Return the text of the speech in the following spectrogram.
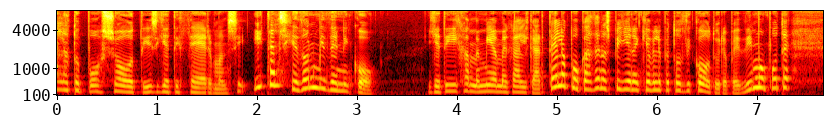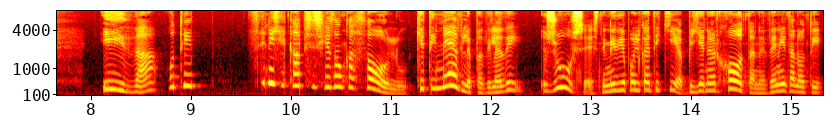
αλλά το ποσό της για τη θέρμανση ήταν σχεδόν μηδενικό. Γιατί είχαμε μία μεγάλη καρτέλα που ο καθένας πήγαινε και έβλεπε το δικό του ρε παιδί μου, οπότε είδα ότι δεν είχε κάψει σχεδόν καθόλου. Και την έβλεπα, δηλαδή ζούσε στην ίδια πολυκατοικία, πήγαινε ερχότανε. Δεν ήταν ότι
